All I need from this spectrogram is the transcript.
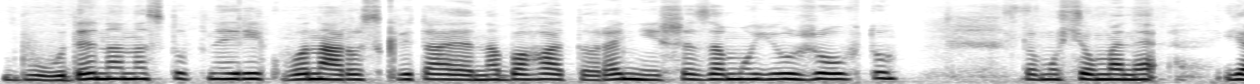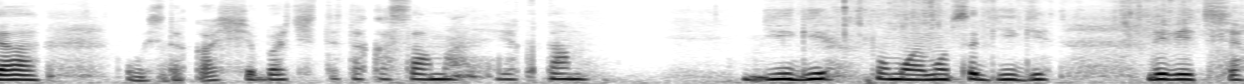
буде на наступний рік. Вона розквітає набагато раніше за мою жовту. Тому що в мене я ось така ще, бачите, така сама, як там. Дігі, по-моєму, це дігі. Дивіться,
